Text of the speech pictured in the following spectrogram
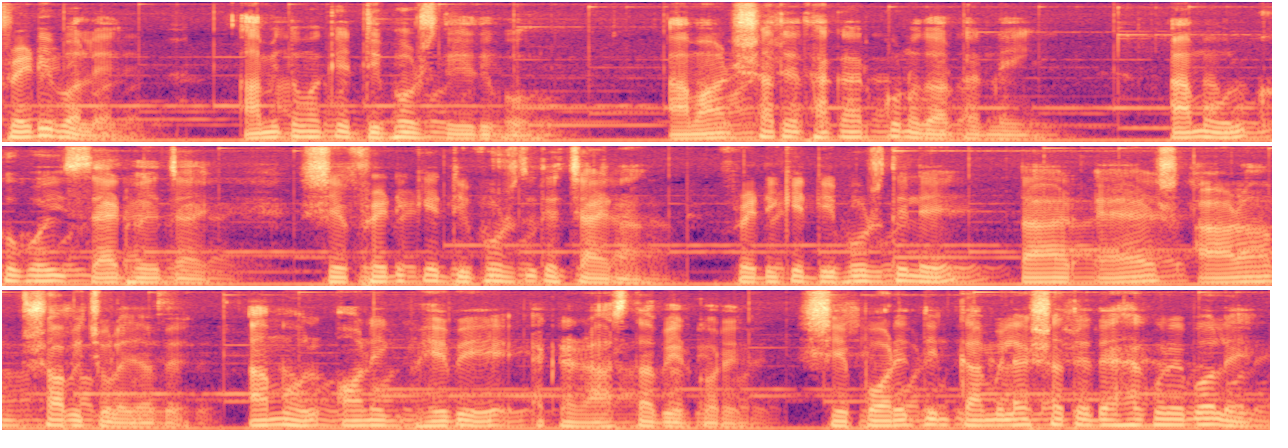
ফ্রেডি বলে, আমি তোমাকে ডিভোর্স দিয়ে দিব। আমার সাথে থাকার কোনো দরকার নেই। আমুল খুবই স্যাড হয়ে যায়। সে ফ্রেডিকে ডিভোর্স দিতে চায় না। ফ্রেডিকে ডিভোর্স দিলে তার অ্যাশ আরাম সবই চলে যাবে। আমুল অনেক ভেবে একটা রাস্তা বের করে। সে পরের দিন কামিলার সাথে দেখা করে বলে,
